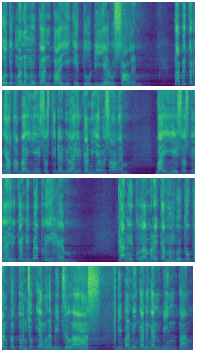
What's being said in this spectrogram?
untuk menemukan bayi itu di Yerusalem. Tapi ternyata bayi Yesus tidak dilahirkan di Yerusalem. Bayi Yesus dilahirkan di Bethlehem. Karena itulah mereka membutuhkan petunjuk yang lebih jelas dibandingkan dengan bintang.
